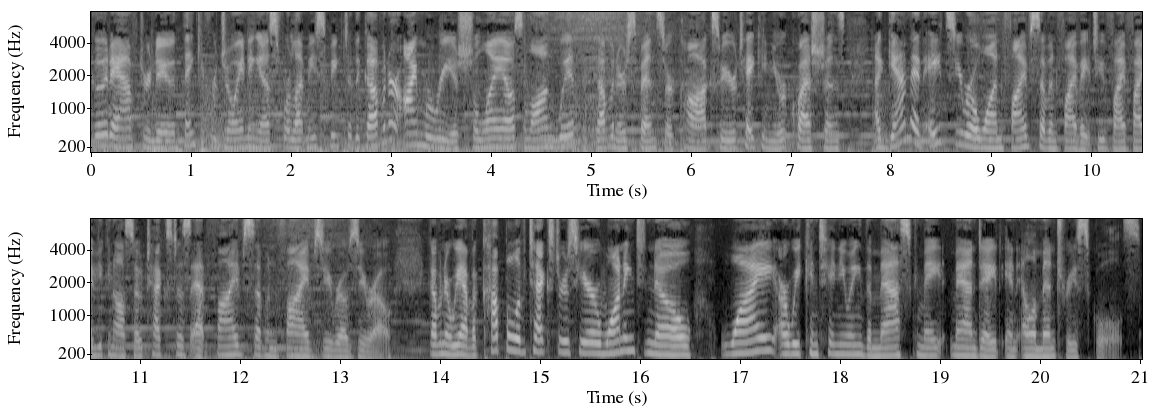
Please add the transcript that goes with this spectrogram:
Good afternoon. Thank you for joining us for Let Me Speak to the Governor. I'm Maria Shilaos, along with Governor Spencer Cox. We are taking your questions again at 801 575 8255. You can also text us at 57500. Governor, we have a couple of texters here wanting to know why are we continuing the mask ma- mandate in elementary schools?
